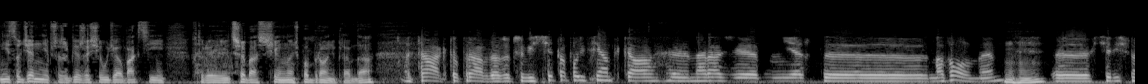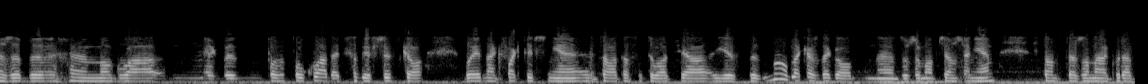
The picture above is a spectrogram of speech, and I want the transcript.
niecodziennie przecież bierze się udział w akcji, w której trzeba sięgnąć po broń, prawda? Tak, to prawda. Rzeczywiście ta policjantka na razie jest e, na wolnym. Mhm. E, Chcieliśmy, żeby e, mogła m, jakby po, poukładać sobie wszystko, bo jednak faktycznie cała ta sytuacja jest no, dla każdego m, dużym obciążeniem. Stąd też ona akurat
